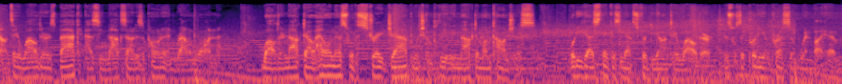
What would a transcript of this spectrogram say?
Deontay Wilder is back as he knocks out his opponent in round one. Wilder knocked out Helenius with a straight jab, which completely knocked him unconscious. What do you guys think is next for Deontay Wilder? This was a pretty impressive win by him.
